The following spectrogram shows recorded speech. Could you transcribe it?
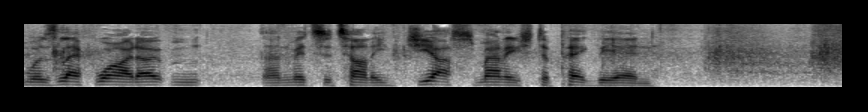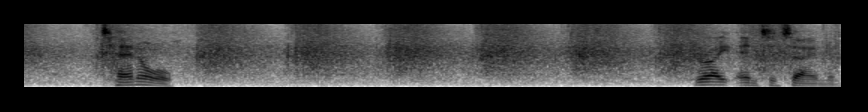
was left wide open and Mizutani just managed to peg the end. 10 all. Great entertainment.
